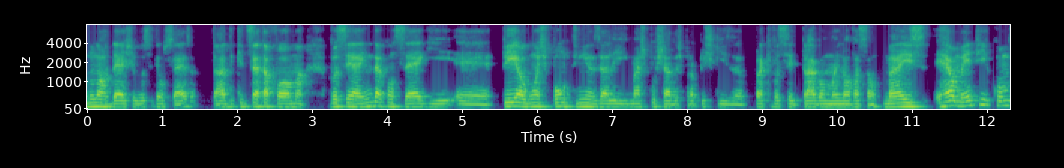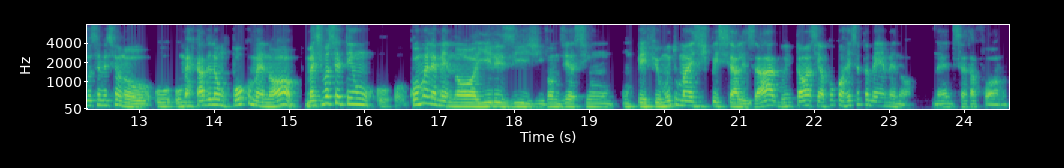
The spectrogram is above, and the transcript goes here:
no Nordeste, você tem o César, tá? De que de certa forma você ainda consegue é, ter algumas pontinhas ali mais puxadas para pesquisa, para que você traga uma inovação. Mas realmente, como você mencionou, o, o mercado ele é um pouco menor, mas se você tem um, como ele é menor e ele exige, vamos dizer assim, um, um perfil muito mais especializado, então assim a concorrência também é menor né, de certa forma.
